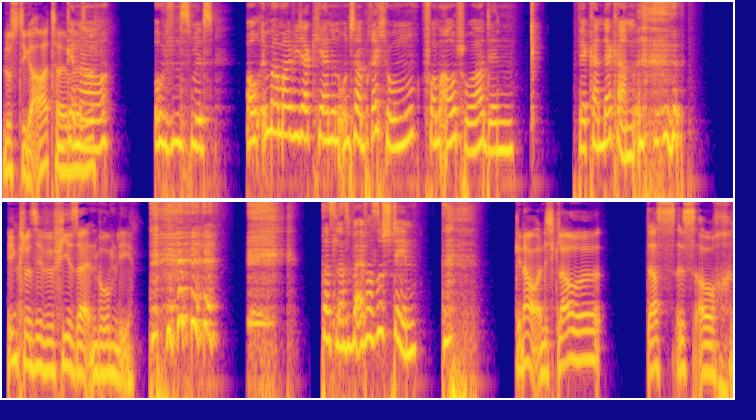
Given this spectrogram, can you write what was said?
lustige Art teilweise. Genau. Und mit auch immer mal wiederkehrenden Unterbrechungen vom Autor, denn wer kann, der kann. Inklusive vier Seiten Brumli. das lassen wir einfach so stehen. Genau, und ich glaube, das ist auch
